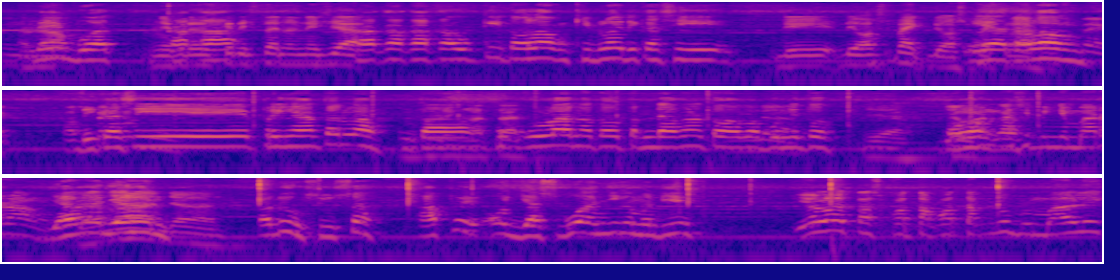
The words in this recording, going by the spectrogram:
Ini buat kakak Kristen Indonesia kakak-kakak Uki tolong Kim Lo dikasih di di ospek di ospek iya tolong dikasih peringatan lah entah Peringatan. pukulan atau tendangan atau apa pun Iya. itu. Iya. jangan kasih pinjem barang Jangan jangan. jangan. Aduh susah. Apa? ya? Oh jas gua anjing sama dia. ya lo tas kotak-kotak lu belum balik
